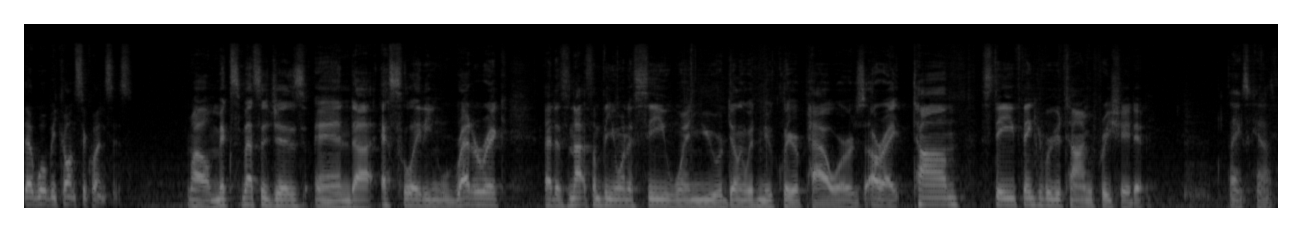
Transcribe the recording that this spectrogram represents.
there will be consequences. Well, mixed messages and uh, escalating rhetoric. That is not something you want to see when you are dealing with nuclear powers. All right, Tom, Steve, thank you for your time. Appreciate it. Thanks, Kenneth.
